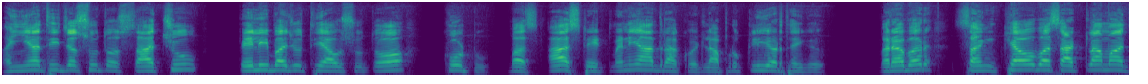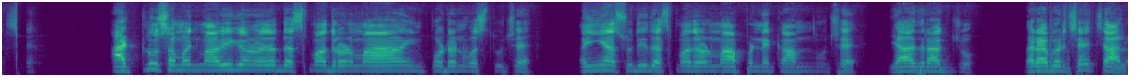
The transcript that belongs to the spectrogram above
અહીંયાથી જશું તો સાચું, પેલી બાજુથી આવશું તો ખોટું. બસ, આ સ્ટેટમેન્ટ યાદ રાખો એટલે આપણું ક્લિયર થઈ ગયું. બરાબર? સંખ્યાઓ બસ આટલામાં જ છે. આટલું સમજમાં આવી ગયું તો દસમા ધોરણમાં ઇમ્પોર્ટન્ટ વસ્તુ છે. અહીંયા સુધી દસમા ધોરણમાં આપણને કામનું છે. યાદ રાખજો. બરાબર છે? ચાલો.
